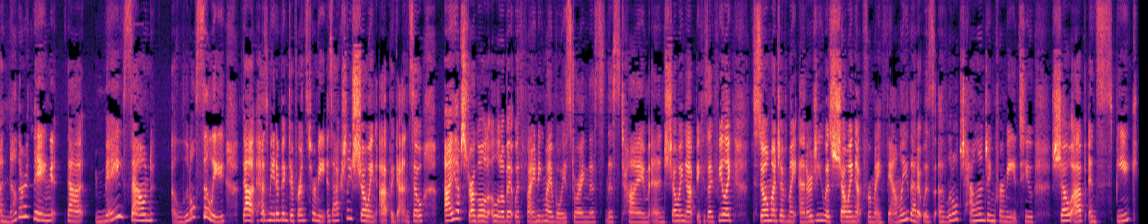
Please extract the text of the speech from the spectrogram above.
Another thing that may sound a little silly that has made a big difference for me is actually showing up again. So I have struggled a little bit with finding my voice during this this time and showing up because I feel like so much of my energy was showing up for my family that it was a little challenging for me to show up and speak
